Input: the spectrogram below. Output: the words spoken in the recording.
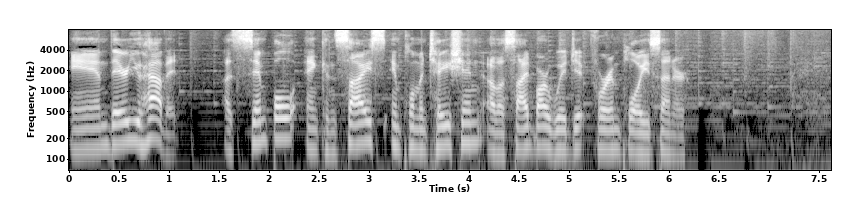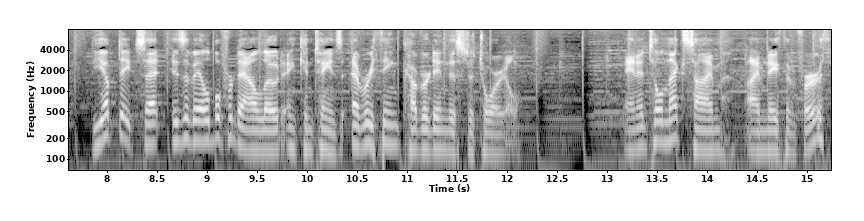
And there you have it, a simple and concise implementation of a sidebar widget for Employee Center. The update set is available for download and contains everything covered in this tutorial. And until next time, I'm Nathan Firth,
